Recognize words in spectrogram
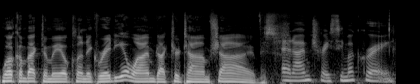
Welcome back to Mayo Clinic Radio. I'm Dr. Tom Shives. And I'm Tracy McCray.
